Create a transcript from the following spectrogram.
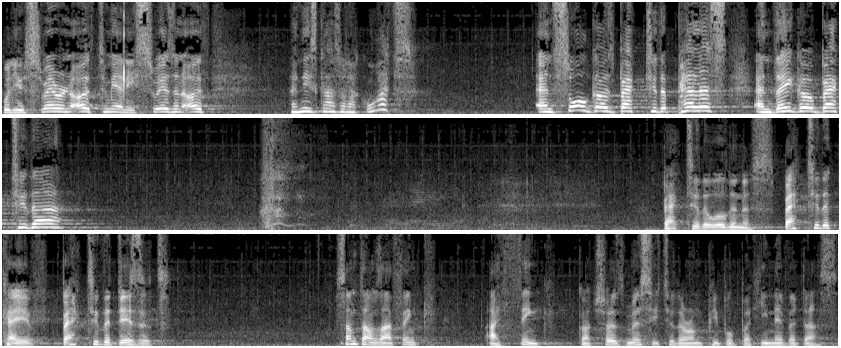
will you swear an oath to me? And he swears an oath. And these guys are like, What? And Saul goes back to the palace, and they go back to the. back to the wilderness, back to the cave, back to the desert. Sometimes I think, I think God shows mercy to the wrong people, but He never does.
